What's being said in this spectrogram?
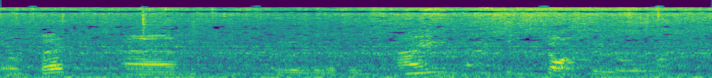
perfect. And a little bit of thyme and just toss it over.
